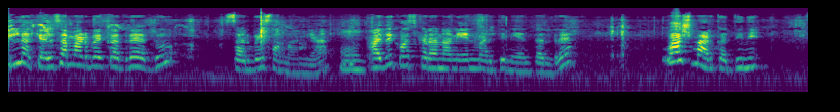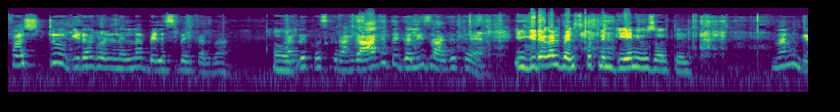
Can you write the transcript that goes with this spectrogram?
ಇಲ್ಲ ಕೆಲಸ ಮಾಡ್ಬೇಕಾದ್ರೆ ಅದು ಸರ್ವೇ ಸಾಮಾನ್ಯ. ಅದಕ್ಕೋಸ್ಕರ ನಾನು ಏನ್ ಮಾಡ್ತೀನಿ ಅಂತಂದ್ರೆ ವಾಶ್ ಮಾಡ್ಕೋತೀನಿ. ಫಸ್ಟ್ ಗಿಡಗಳನ್ನೆಲ್ಲ ಬೆಳೆಸ್ಬೇಕಲ್ವಾ. ಅದಕ್ಕೋಸ್ಕರ ಹಂಗಾಗುತ್ತೆ ಗಲೀಜ್ ಆಗುತ್ತೆ. ಈ ಗಿಡಗಳು ಬೆಳೆಸ್ಬಿಟ್ಟು ನಿಮ್ಗೆ ಏನ್ ಯೂಸ್ ಆಗುತ್ತೆ ಹೇಳಿ. ನನ್ಗ?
